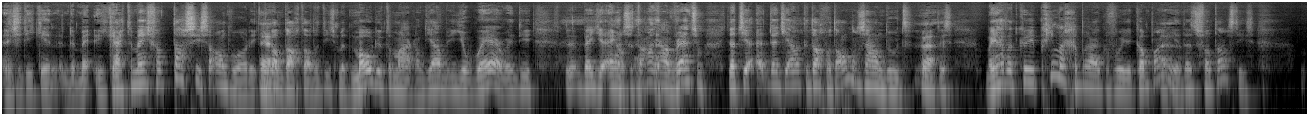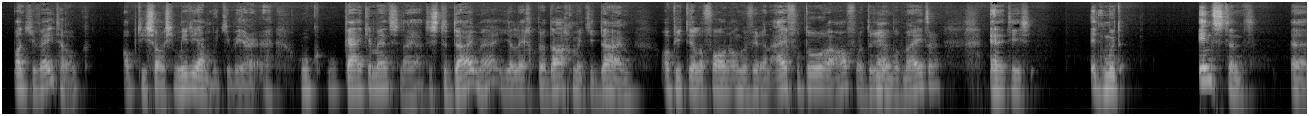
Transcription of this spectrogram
En zit die kind, de, je krijgt de meest fantastische antwoorden. Ja. Iemand dacht dat het iets met mode te maken had. Ja, je wear, die, een beetje Engelse taal. Ja, ransom. Dat je, dat je elke dag wat anders aan doet. Ja. Is, maar ja, dat kun je prima gebruiken voor je campagne. Dat is fantastisch. Want je weet ook, op die social media moet je weer... eh, Hoe, hoe kijken mensen? Nou ja, het is de duim. Hè? Je legt per dag met je duim op je telefoon ongeveer een Eiffeltoren af. Voor 300 meter. En het, is, het moet instant eh,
